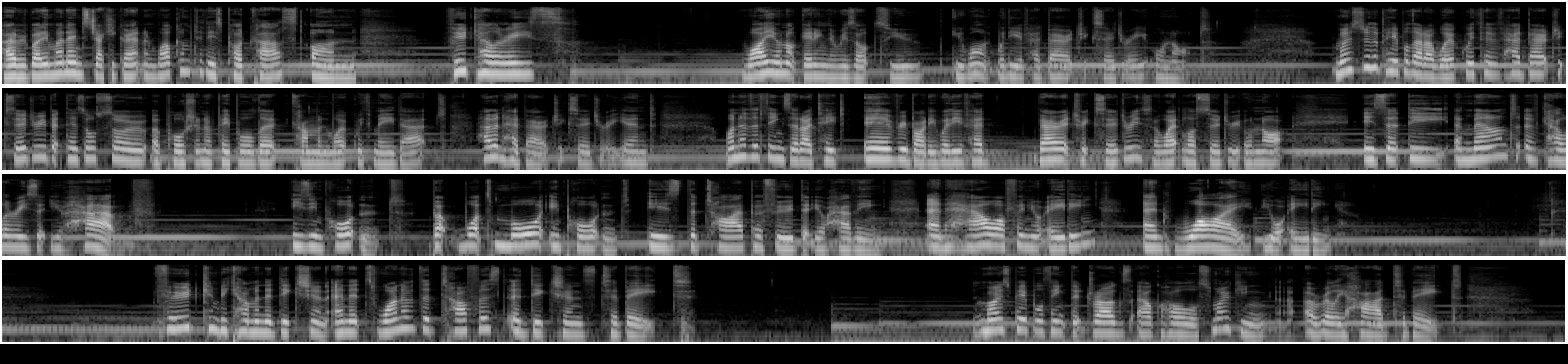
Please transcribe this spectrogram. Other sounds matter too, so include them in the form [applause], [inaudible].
Hi, everybody. My name's Jacqui Grant, and welcome to this podcast on food calories, why you're not getting the results you, you want, whether you've had bariatric surgery or not. Most of the people that I work with have had bariatric surgery, but there's also a portion of people that come and work with me that haven't had bariatric surgery. And one of the things that I teach everybody, whether you've had bariatric surgery, so weight loss surgery or not, is that the amount of calories that you have is important. But what's more important is the type of food that you're having and how often you're eating and why you're eating. Food can become an addiction, and it's one of the toughest addictions to beat most people think that drugs, alcohol, or smoking are really hard to beat.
